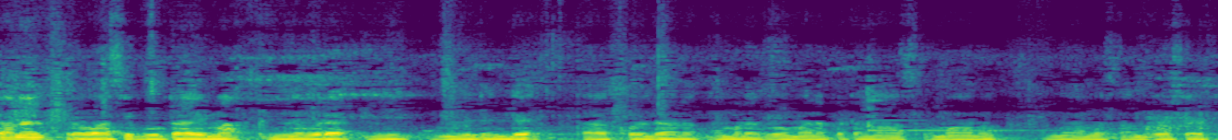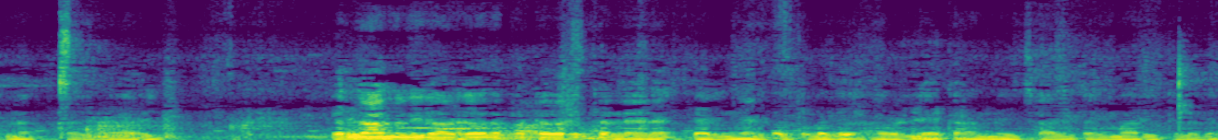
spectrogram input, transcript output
തണൽ പ്രവാസി കൂട്ടായ്മ ഇന്നിവിടെ ഈ വീടിന്റെ താക്കോലാണ് നമ്മുടെ ബഹുമാനപ്പെട്ട നാസർമാനും നമ്മുടെ സന്തോഷത്തിന് കൈമാറി. എന്താണെന്നുണ്ടെങ്കിൽ അർഹതപ്പെട്ടവർ തന്നെയാണ് തെരഞ്ഞെടുത്തിട്ടുള്ളത്. അവരിലേക്കാണ് വെച്ചാൽ കൈമാറിയിട്ടുള്ളത്.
